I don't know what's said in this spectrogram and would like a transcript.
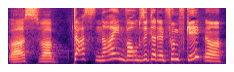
Was war das? Nein, warum sind da denn fünf Gegner?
